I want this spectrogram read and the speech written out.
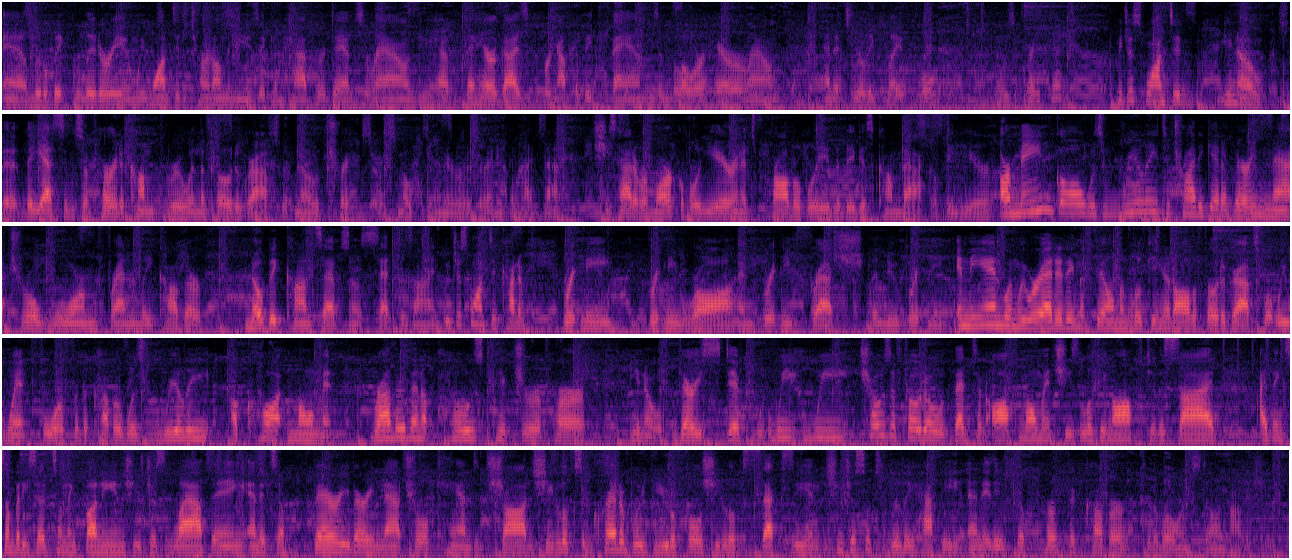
and a little bit glittery, and we wanted to turn on the music and have her dance around. You have the hair guys bring out the big fans and blow her hair around, and it's really playful, and it was a great day. We just wanted, you know, the, the essence of her to come through in the photographs with no tricks or smokes and mirrors or anything like that. She's had a remarkable year and it's probably the biggest comeback of the year. Our main goal was really to try to get a very natural, warm, friendly cover. No big concepts, no set design. We just wanted kind of Britney, Britney raw and Britney fresh, the new Britney. In the end, when we were editing the film and looking at all the photographs, what we went for for the cover was really a caught moment rather than a posed picture of her you know, very stiff. We, we chose a photo that's an off moment. She's looking off to the side. I think somebody said something funny and she's just laughing, and it's a very, very natural, candid shot. She looks incredibly beautiful. She looks sexy, and she just looks really happy, and it is the perfect cover to the Rolling Stone Hot Issue.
